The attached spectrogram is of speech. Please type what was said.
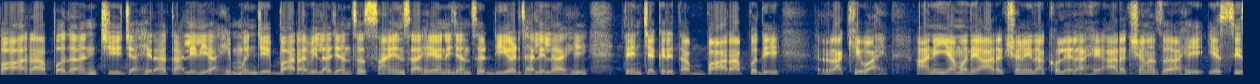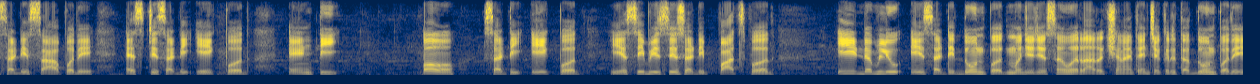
बारा पदांची जाहिरात आलेली आहे. म्हणजे बारावीला ज्यांचं सायन्स आहे आणि ज्यांचं डी एड झालेलं आहे त्यांच्याकरिता बारा पदे राखीव आहेत. आणि यामध्ये आरक्षणही दाखवलेलं आहे. आरक्षणाचं आहे एस सीसाठी सहा पदे एस टीसाठी एक पद एन टी अ साठी एक पद एस सी बी सीसाठी पाच पद ई डब्ल्यू एसाठी दोन पद म्हणजे जे संवर्ण आरक्षण आहे त्यांच्याकरिता दोन पदे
